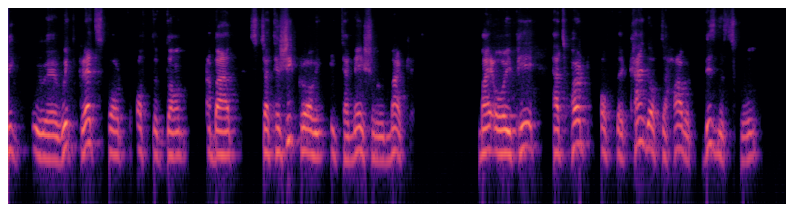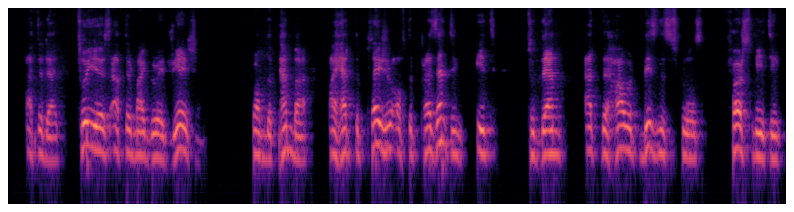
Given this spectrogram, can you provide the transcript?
uh, with great support of the Don about strategic growing international market. My OEP had heard of the kind of the Harvard Business School. After that, two years after my graduation from the Pemba, I had the pleasure of the presenting it to them at the Harvard Business School's first meeting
